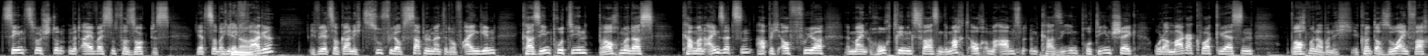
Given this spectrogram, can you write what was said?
10, 12 Stunden mit Eiweißen versorgt ist. Jetzt aber hier genau. die Frage, ich will jetzt auch gar nicht zu viel auf Supplemente drauf eingehen. Caseinprotein, braucht man das? Kann man einsetzen, habe ich auch früher in meinen Hochtrainingsphasen gemacht, auch immer abends mit einem Casein-Proteinshake oder Magerquark gegessen. Braucht man aber nicht. Ihr könnt auch so einfach,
